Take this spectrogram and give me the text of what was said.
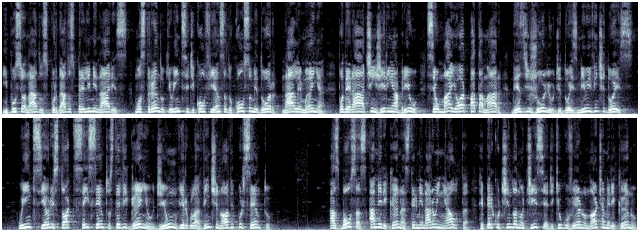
impulsionados por dados preliminares, mostrando que o índice de confiança do consumidor na Alemanha poderá atingir em abril seu maior patamar desde julho de 2022. O índice Eurostock 600 teve ganho de 1,29%. As bolsas americanas terminaram em alta, repercutindo a notícia de que o governo norte-americano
